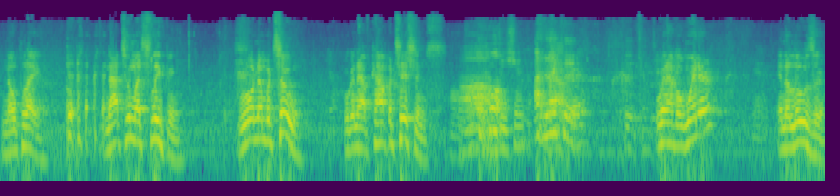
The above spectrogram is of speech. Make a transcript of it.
no play. Not too much sleeping. Rule number two, we're going to have competitions. I like it We're going to have a winner and a loser.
